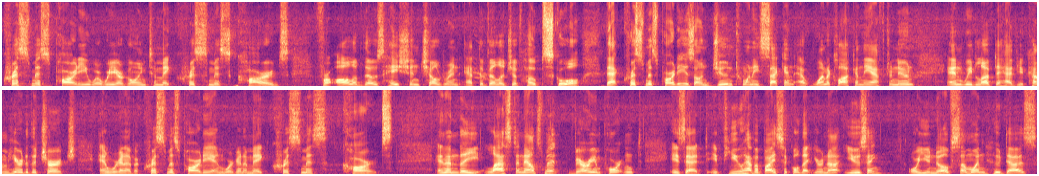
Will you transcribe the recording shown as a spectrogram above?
Christmas party where we are going to make Christmas cards for all of those Haitian children at the Village of Hope School. That Christmas party is on June 22nd at 1 o'clock in the afternoon. And we'd love to have you come here to the church and we're going to have a Christmas party and we're going to make Christmas cards. And then the last announcement, very important, is that if you have a bicycle that you're not using, or you know of someone who does,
